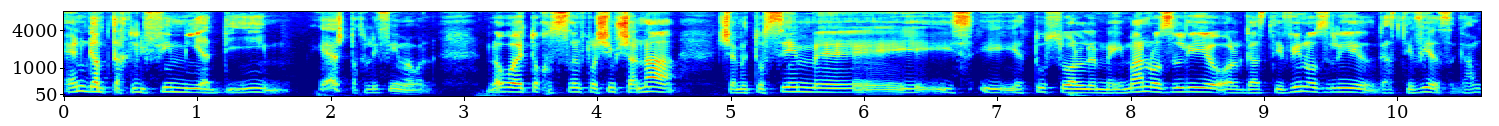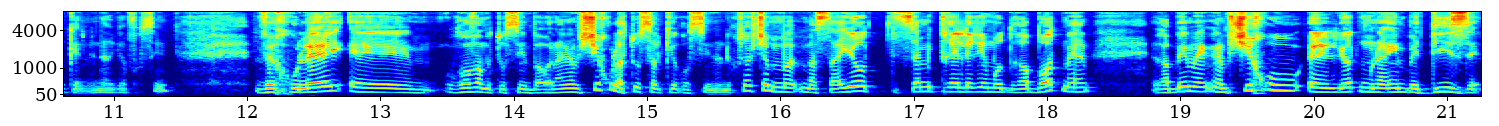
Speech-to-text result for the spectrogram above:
אין גם תחליפים מיידיים. יש תחליפים, אבל לא רואה תוך 20-30 שנה שהמטוסים יטוסו על מימן נוזלי או על גז טבעי נוזלי, גז טבעי זה גם כן אנרגיה פוסילית וכולי. רוב המטוסים בעולם ימשיכו לטוס על קירוסין. אני חושב שמשאיות, סמי טריילרים עוד רבות מהם, רבים ימשיכו להיות מונעים בדיזל.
